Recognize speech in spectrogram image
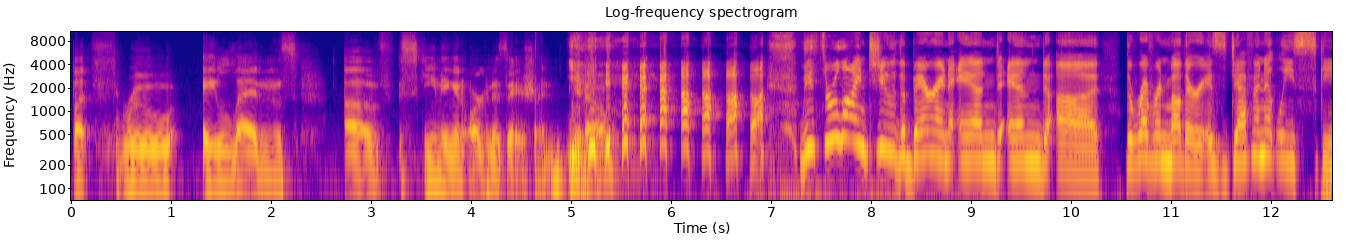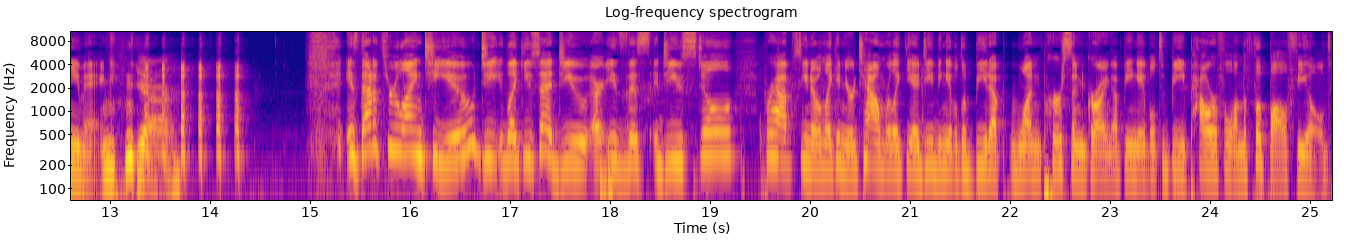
but through a lens of scheming and organization, you know? the through line to the Baron and and uh the Reverend Mother is definitely scheming. Yeah. Is that a through line to you? Do you, like you said, do you or is this do you still perhaps, you know, like in your town where like the idea of being able to beat up one person growing up, being able to be powerful on the football field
